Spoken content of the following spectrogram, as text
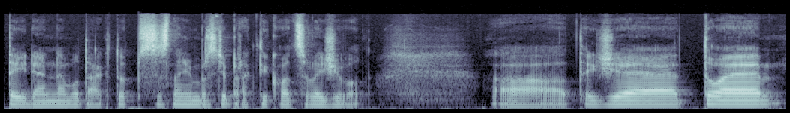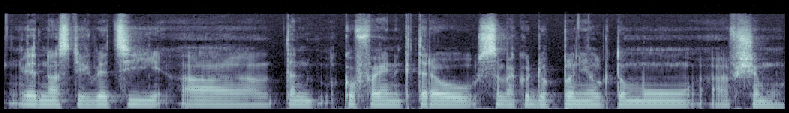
týden nebo tak, to se snažím prostě praktikovat celý život. Uh, takže to je jedna z těch věcí, uh, ten kofein, kterou jsem jako doplnil k tomu všemu.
